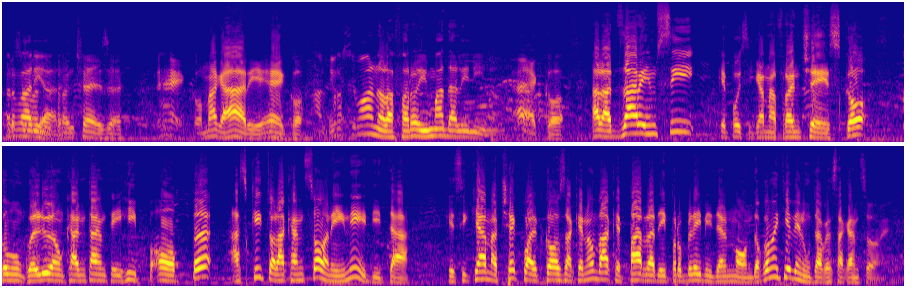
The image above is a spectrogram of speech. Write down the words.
Per Prossimo anno in variare. francese. Ecco, magari, ecco. Il prossimo anno la farò in madalenino. Ecco, allora Zara MC, che poi si chiama Francesco, comunque lui è un cantante hip hop, ha scritto la canzone inedita che si chiama C'è qualcosa che non va, che parla dei problemi del mondo. Come ti è venuta questa canzone?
